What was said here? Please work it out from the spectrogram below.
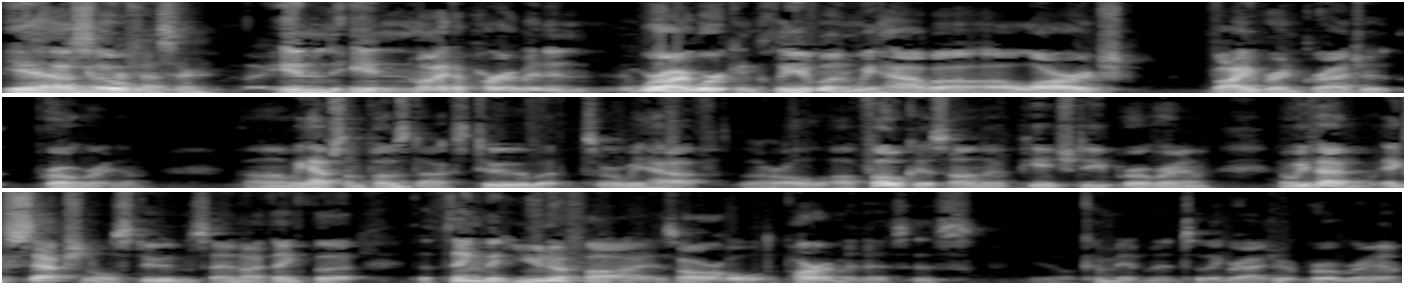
yeah? so professor in in my department and where I work in Cleveland, we have a, a large, vibrant graduate program. Uh, we have some postdocs too, but so we have a focus on the PhD program, and we've had exceptional students. And I think the the thing that unifies our whole department is this you know, commitment to the graduate program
